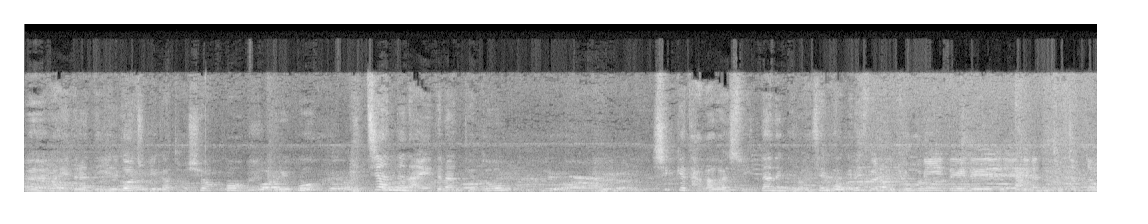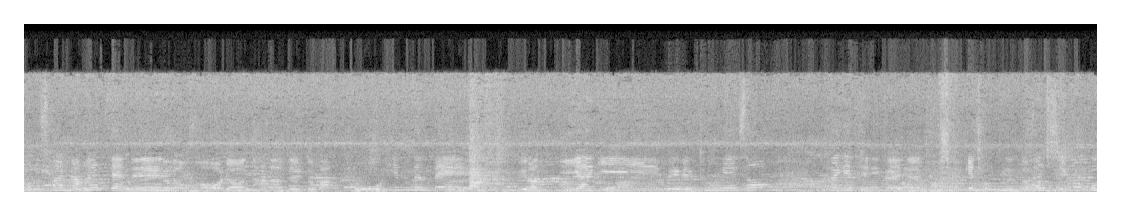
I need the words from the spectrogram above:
네, 아이들한테 읽어주기가 더 쉬웠고 그리고 믿지 않는 아이들한테도 어, 쉽게 다가갈 수 있다는 그런 생각을 했어요. 그런 교리들을 애들한테 직접적으로 설명할 때는 너무 어려운 단어들도 많고 힘든데 이런 이야기들을 통해서 하게 되니까 애들은 더 쉽게 접근도 할 수 있고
